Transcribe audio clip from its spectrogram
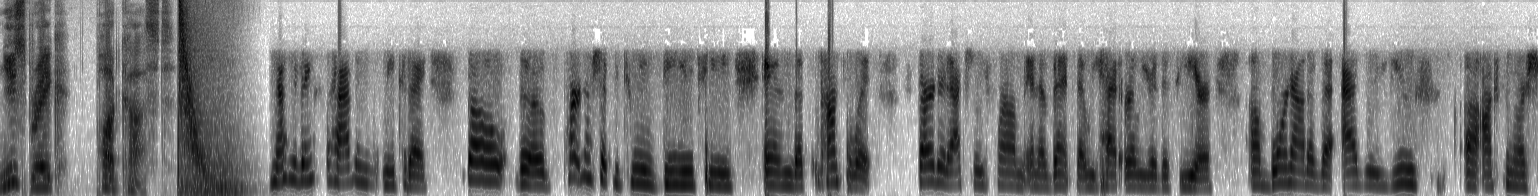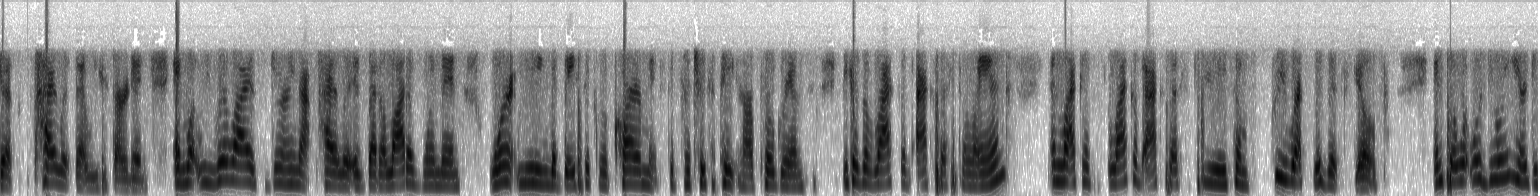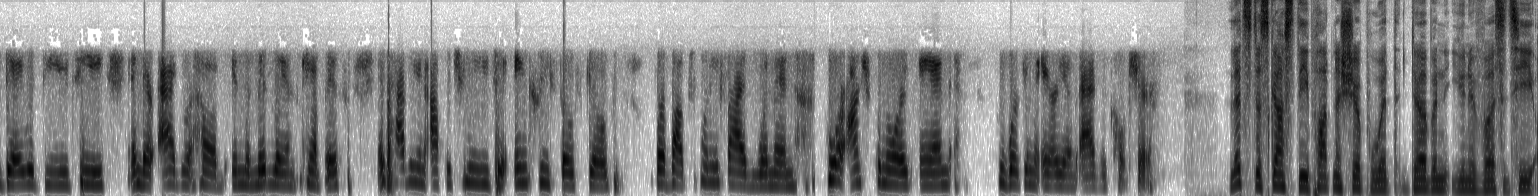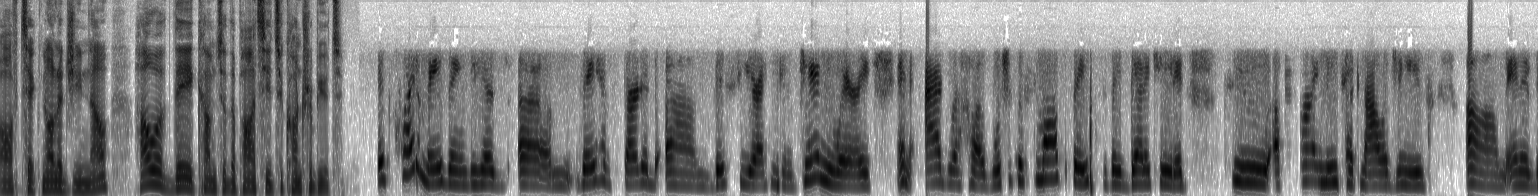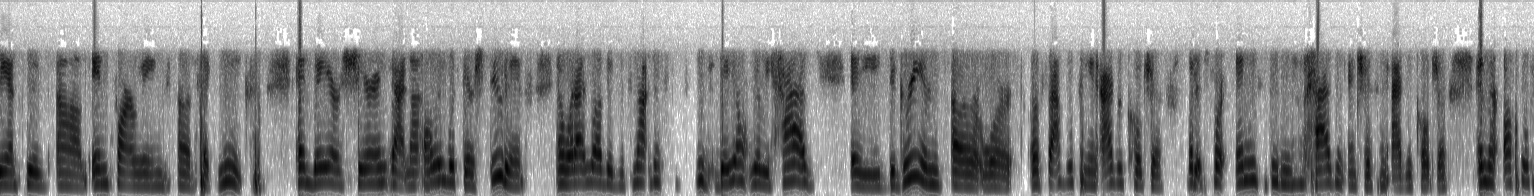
Newsbreak podcast. Matthew, thanks for having me today. So, the partnership between DUT and the consulate started actually from an event that we had earlier this year, um, born out of the Agri Youth uh, Entrepreneurship pilot that we started. And what we realized during that pilot is that a lot of women weren't meeting the basic requirements to participate in our programs because of lack of access to land and lack of lack of access to some prerequisite skills. And so what we're doing here today with DUT and their Agri Hub in the Midlands campus is having an opportunity to increase those skills for about 25 women who are entrepreneurs and who work in the area of agriculture. Let's discuss the partnership with Durban University of Technology now. How have they come to the party to contribute? It's quite amazing because um, they have started um, this year, I think in January, an Agri Hub, which is a small space that they've dedicated to apply new technologies um, and advances um, in farming uh, techniques. And they are sharing that not only with their students, and what I love is it's not just, they don't really have a degree in or, or, faculty in agriculture, but it's for any student who has an interest in agriculture. And they're also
